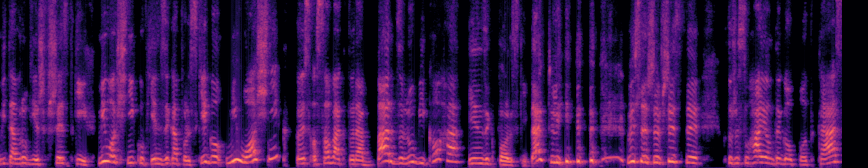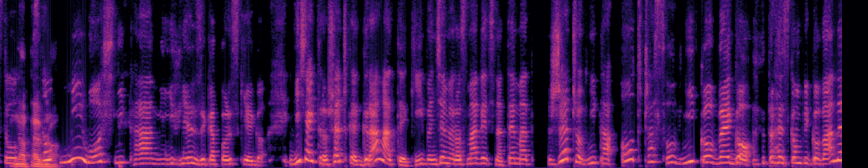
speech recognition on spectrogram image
witam również wszystkich miłośników języka polskiego. Miłośnik to jest osoba, która bardzo lubi, kocha język polski, tak? Czyli myślę, że wszyscy, którzy słuchają tego podcastu, są miłośnikami języka polskiego. Dzisiaj troszeczkę gramatyki, będziemy rozmawiać na temat rzeczownika odczasownikowego. Trochę skomplikowane,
